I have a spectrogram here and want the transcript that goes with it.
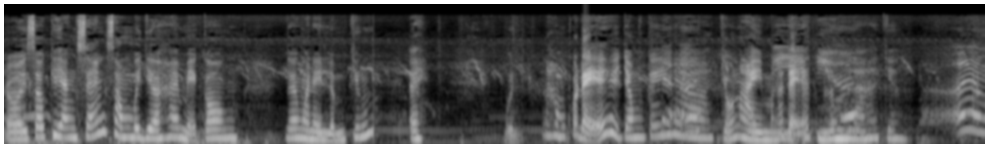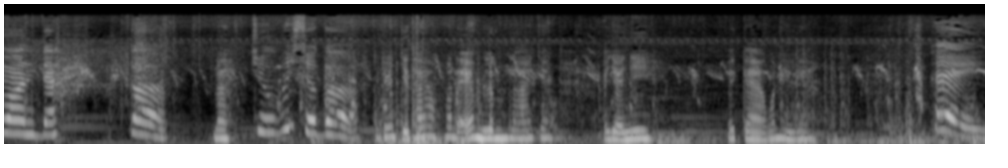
Rồi sau khi ăn sáng xong bây giờ hai mẹ con ra ngoài này lụm trứng. Ê, nó không có đẻ ở trong cái uh, chỗ này mà nó đẻ tùm lum la hết trơn. Đây. Chú anh chị thấy không? Nó đẻ em lum la chứ Bây giờ Nhi Phải cào cái này ra. Hey.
